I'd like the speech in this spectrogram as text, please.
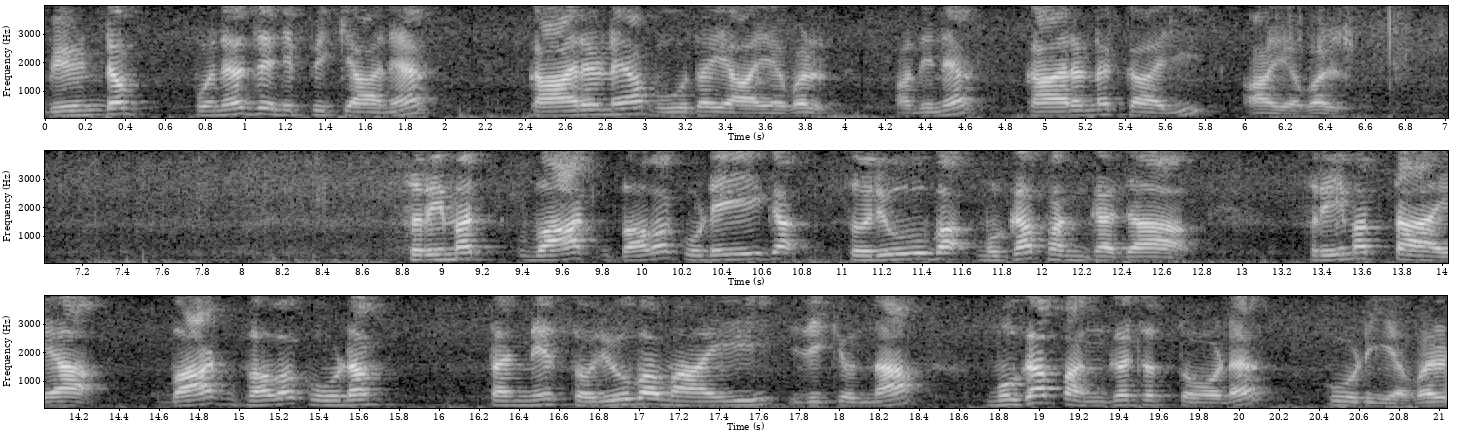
വീണ്ടും പുനർജനിപ്പിക്കാൻ കാരണഭൂതയായവൾ. അതിന് കാരണക്കാരി ആയവൾ. ശ്രീമത് വാഗ് ഭവകുടൈക സ്വരൂപ മുഖപങ്കജ. ശ്രീമത്തായ വാഗ് ഭവകൂടം തന്നെ സ്വരൂപമായി ഇരിക്കുന്ന മുഖപങ്കജത്തോട് കൂടിയവൾ.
